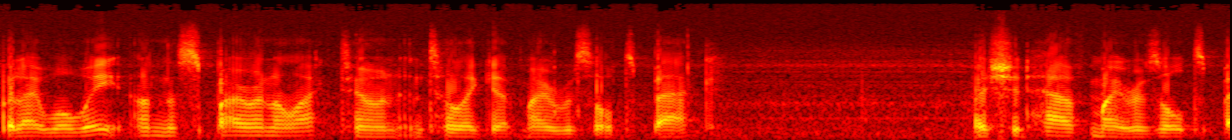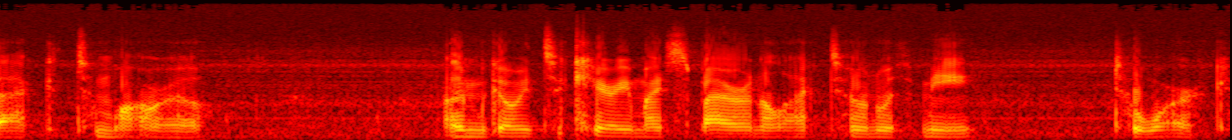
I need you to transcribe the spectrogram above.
but I will wait on the spironolactone until I get my results back. I should have my results back tomorrow. I'm going to carry my spironolactone with me to work.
